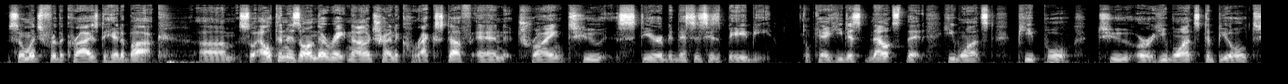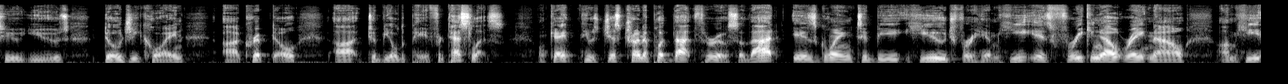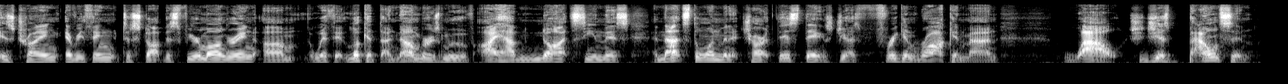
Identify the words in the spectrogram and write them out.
so much for the cries to hit a buck. Um, so Elon is on there right now trying to correct stuff and trying to steer, but this is his baby. Okay, he just announced that he wants people to, or he wants to be able to use Dogecoin, uh, crypto, uh, to be able to pay for Teslas. Okay, he was just trying to put that through. So that is going to be huge for him. He is freaking out right now. Um, he is trying everything to stop this fear mongering um, with it. Look at the numbers move. I have not seen this. And that's the one minute chart. This thing's just freaking rocking, man. Wow. She's just bouncing.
